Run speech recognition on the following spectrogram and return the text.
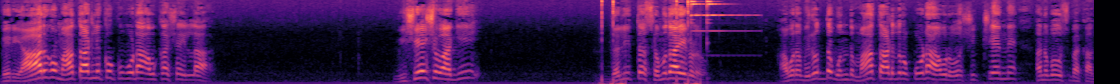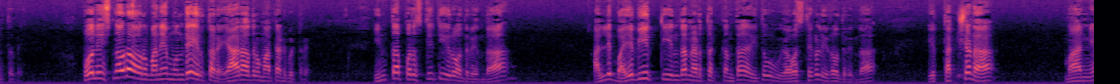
ಬೇರೆ ಯಾರಿಗೂ ಮಾತಾಡ್ಲಿಕ್ಕೂ ಕೂಡ ಅವಕಾಶ ಇಲ್ಲ. ವಿಶೇಷವಾಗಿ ದಲಿತ ಸಮುದಾಯಗಳು ಅವರ ವಿರುದ್ಧ ಒಂದು ಮಾತಾಡಿದ್ರು ಕೂಡ ಅವರು ಶಿಕ್ಷೆಯನ್ನೇ ಅನುಭವಿಸಬೇಕಾಗ್ತದೆ. ಪೊಲೀಸ್ನವರು ಅವ್ರ ಮನೆ ಮುಂದೆ ಇರ್ತಾರೆ, ಯಾರಾದರೂ ಮಾತಾಡಿಬಿಟ್ರೆ. ಇಂಥ ಪರಿಸ್ಥಿತಿ ಇರೋದ್ರಿಂದ, ಅಲ್ಲಿ ಭಯಭೀತಿಯಿಂದ ನಡತಕ್ಕಂಥ ಇದು ವ್ಯವಸ್ಥೆಗಳು ಇರೋದ್ರಿಂದ ತಕ್ಷಣ ಮಾನ್ಯ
